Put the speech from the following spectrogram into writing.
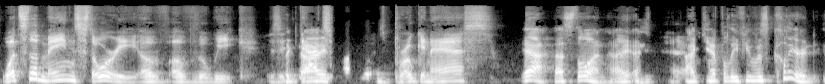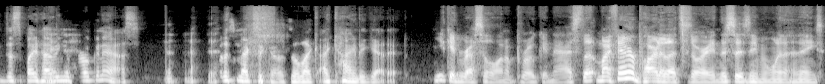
What's the main story of of the week? Is it The guy- broken ass? Yeah, that's the one. I I, I can't believe he was cleared despite having a broken ass. But it's Mexico, so like I kind of get it. You can wrestle on a broken ass. The, my favorite part of that story, and this isn't even one of the things,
